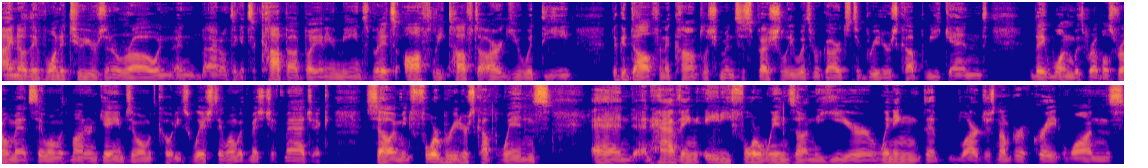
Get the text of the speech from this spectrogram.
I know they've won it two years in a row, and, and I don't think it's a cop out by any means, but it's awfully tough to argue with the the Godolphin accomplishments, especially with regards to Breeders' Cup weekend. They won with Rebel's Romance, they won with Modern Games, they won with Cody's Wish, they won with Mischief Magic. So, I mean, four Breeders' Cup wins and and having 84 wins on the year, winning the largest number of grade ones,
